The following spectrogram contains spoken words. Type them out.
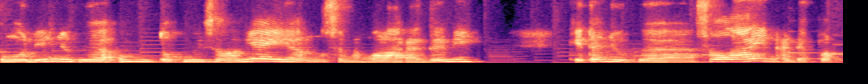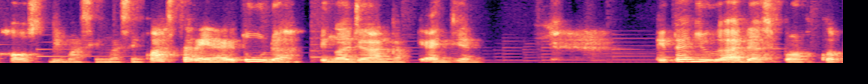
Kemudian juga untuk misalnya yang senang olahraga nih, kita juga selain ada clubhouse di masing-masing klaster ya, itu udah tinggal jalan kaki aja. Kita juga ada sport club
